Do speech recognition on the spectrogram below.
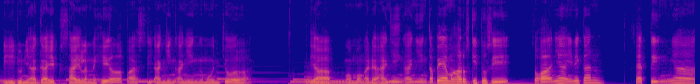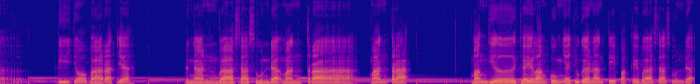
di dunia gaib Silent Hill pasti anjing-anjing muncul dia ngomong ada anjing anjing. Tapi emang harus gitu sih. Soalnya ini kan settingnya di Jawa Barat ya. Dengan bahasa Sunda mantra mantra manggil Jaya Langkungnya juga nanti pakai bahasa Sunda.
